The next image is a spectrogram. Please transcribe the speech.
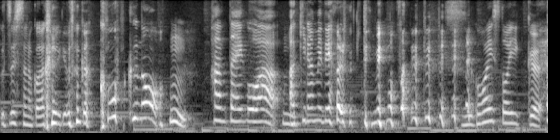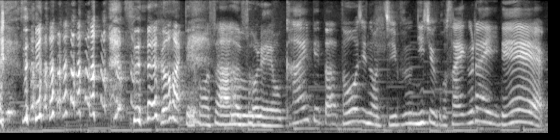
写したのか分かるけどなんか幸福のうん、反対語はうん。諦めであるってメモされてて、すごいストイック。すごい。でもさ、うん。それを書いてた当時の自分25歳ぐらいで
